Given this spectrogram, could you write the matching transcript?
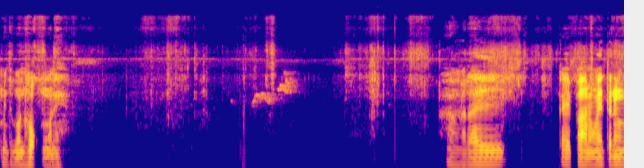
มีแต่มันหกหมานี่หาก็ได้ไก่ป่าน้อยตัวหนึง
